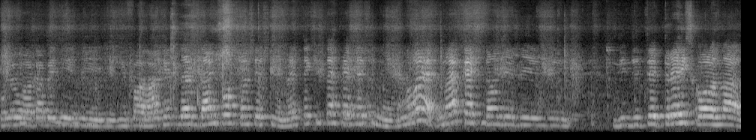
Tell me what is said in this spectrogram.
como eu acabei de, de, de, falar, a gente deve dar importância a esse número, a gente tem que interpretar esse número. Não é, não é questão de, de, de, de, ter três escolas na,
